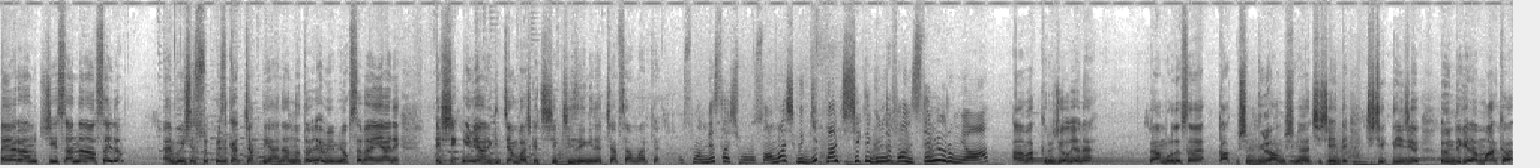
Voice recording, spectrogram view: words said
eğer ben bu çiçeği senden alsaydım yani bu işin sürprizi kaçacaktı yani anlatabiliyor muyum? Yoksa ben yani eşek miyim yani gideceğim başka çiçekçiyi zengin edeceğim sen varken? Osman ne saçmalıyorsun Allah aşkına git ben çiçekle gülde falan istemiyorum ya. Ama bak kırıcı oluyorsun ha. Ben burada sana kalkmışım gül almışım yani çiçeğinde çiçek deyince önde gelen marka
